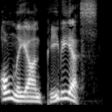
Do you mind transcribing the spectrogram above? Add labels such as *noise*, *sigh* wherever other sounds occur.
only on PBS.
